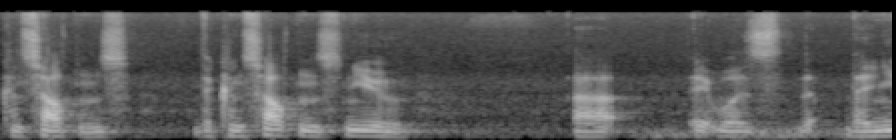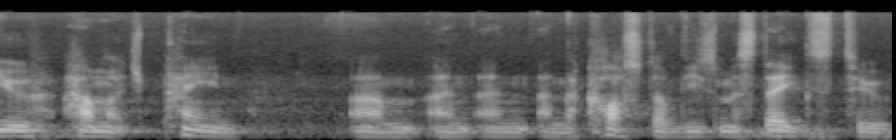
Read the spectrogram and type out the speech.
consultants. The consultants knew uh, it was, they knew how much pain um, and, and, and the cost of these mistakes to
